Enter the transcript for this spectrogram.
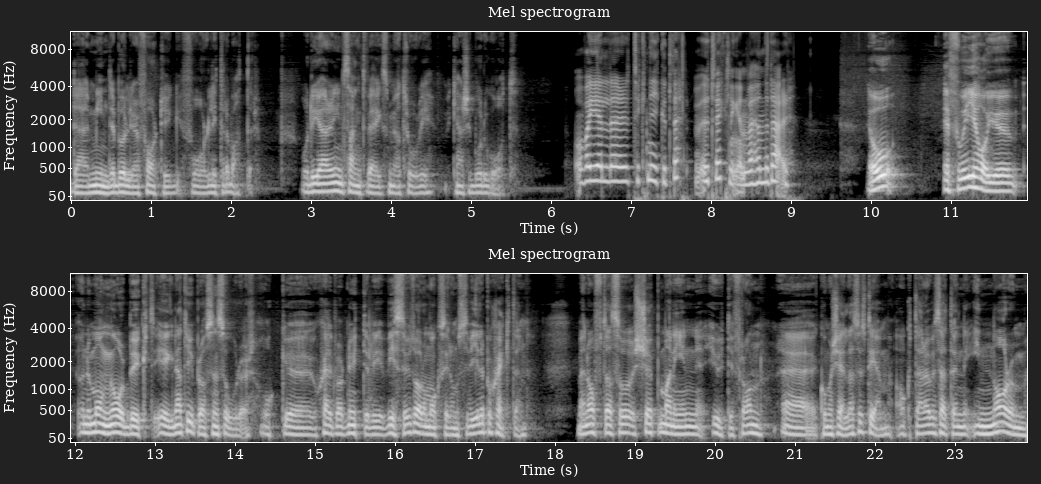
där mindre bullriga fartyg får lite rabatter. Och det är en intressant väg som jag tror vi kanske borde gå åt. Och vad gäller teknikutvecklingen, vad händer där? Jo, FOI har ju under många år byggt egna typer av sensorer och eh, självklart nyttjar vi vissa av dem också i de civila projekten. Men ofta så köper man in utifrån eh, kommersiella system och där har vi sett en enorm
